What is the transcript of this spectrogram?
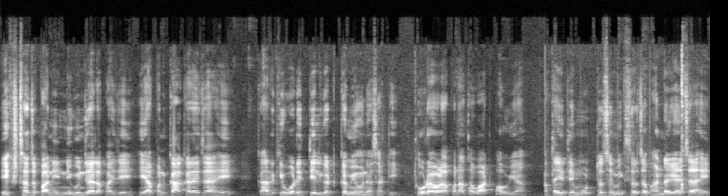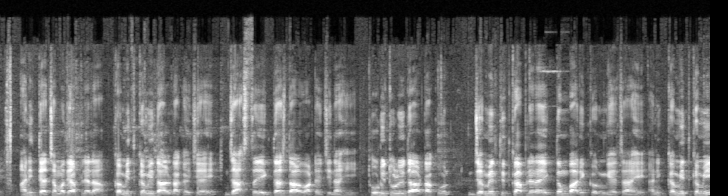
एक्स्ट्राचं पाणी निघून जायला पाहिजे. हे आपण का करायचं आहे? कारण की वडे तेलकट कमी होण्यासाठी. थोडा वेळ आपण आता वाट पाहूया. आता इथे मोठंसं मिक्सरचं भांडं घ्यायचं आहे आणि त्याच्यामध्ये आपल्याला कमीत कमी डाळ टाकायची आहे. जास्त एकदाच डाळ वाटायची नाही. थोडी थोडी डाळ टाकून जमेल तितकं आपल्याला एकदम बारीक करून घ्यायचा आहे आणि कमीत कमी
